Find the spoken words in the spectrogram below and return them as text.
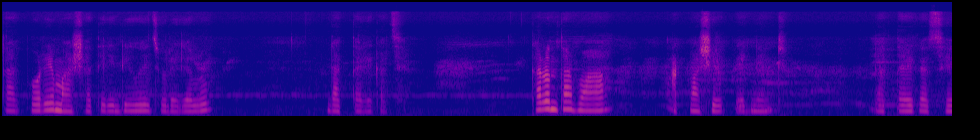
তারপরে মার সাথে রেডি হয়ে চলে গেল ডাক্তারের কাছে। কারণ তার মা আট মাসের প্রেগনেন্ট ডাক্তারের কাছে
